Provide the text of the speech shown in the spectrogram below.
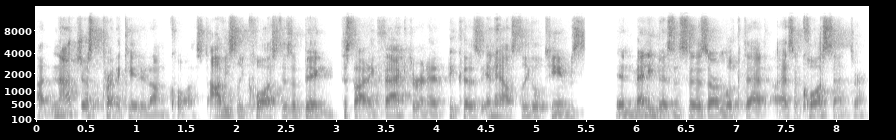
uh, not just predicated on cost. Obviously, cost is a big deciding factor in it because in house legal teams in many businesses are looked at as a cost center.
